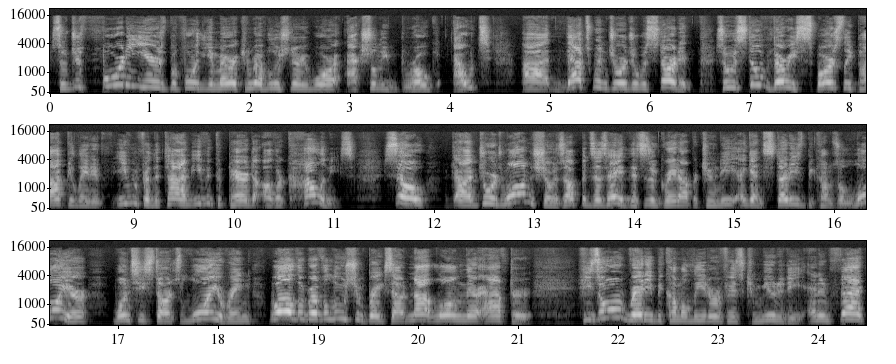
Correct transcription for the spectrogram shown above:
So just 40 years before the American Revolutionary War actually broke out, uh, that's when Georgia was started. So it was still very sparsely populated, even for the time, even compared to other colonies. So uh, George Walton shows up and says, hey, this is a great opportunity. Again, studies, becomes a lawyer. Once he starts lawyering, well, the revolution breaks out not long thereafter. He's already become a leader of his community. And in fact,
